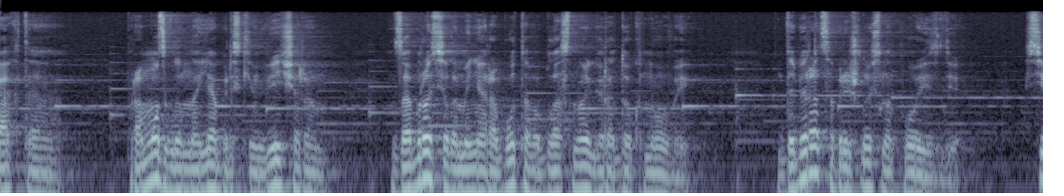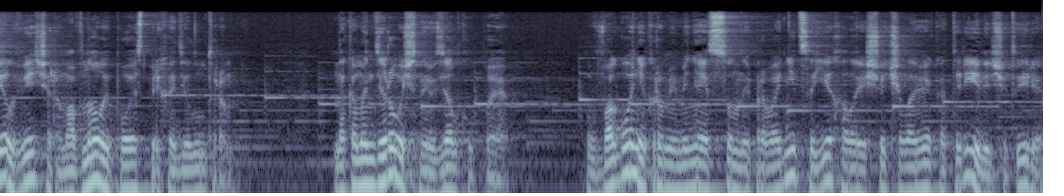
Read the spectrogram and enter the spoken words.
Как-то промозглым ноябрьским вечером забросила меня работа в областной городок Новый. Добираться пришлось на поезде. Сел вечером, а в новый поезд приходил утром. На командировочный взял купе. В вагоне, кроме меня и сонной проводницы, ехало еще человека три или четыре.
